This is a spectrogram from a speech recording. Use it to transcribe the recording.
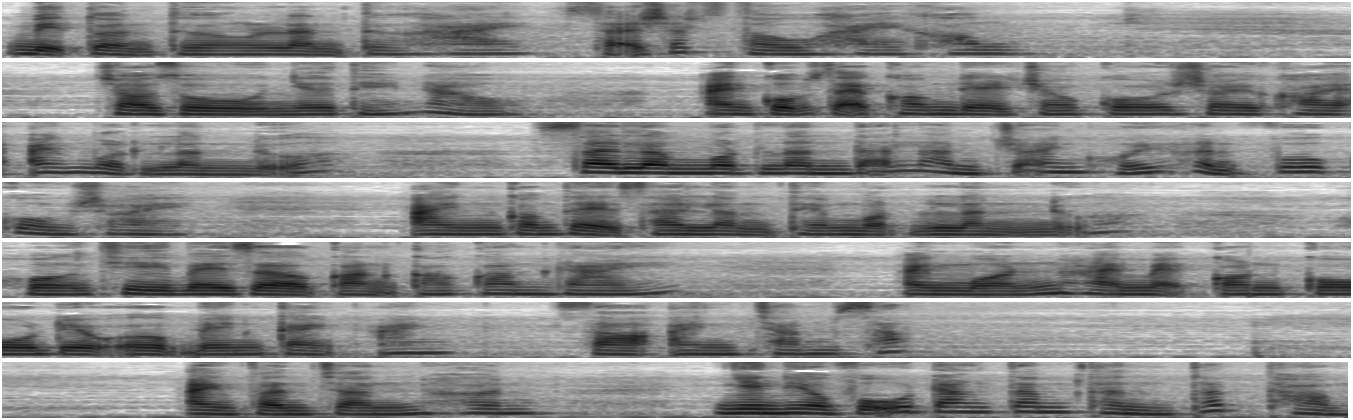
Bị tổn thương lần thứ hai sẽ rất sâu hay không? Cho dù như thế nào, anh cũng sẽ không để cho cô rời khỏi anh một lần nữa. Sai lầm một lần đã làm cho anh hối hận vô cùng rồi. Anh không thể sai lầm thêm một lần nữa. Huống chi bây giờ còn có con gái. Anh muốn hai mẹ con cô đều ở bên cạnh anh, do anh chăm sóc. Anh phấn chấn hơn, nhìn Hiểu Vũ đang tâm thần thấp thỏm.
